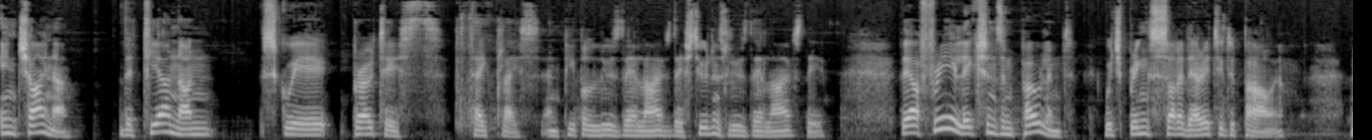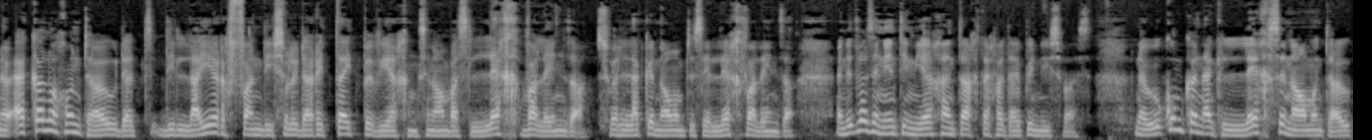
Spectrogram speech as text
In China, the Tiananmen Square protests take place and people lose their lives, their students lose their lives there. There are free elections in Poland, which brings solidarity to power. Nou ek kan nog onthou dat die leier van die solidariteit beweging se naam was Lech Walesa. So 'n lekker naam om te sê Lech Walesa. En dit was in 1989 wat hy op die nuus was. Nou hoekom kan ek Lech se naam onthou,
